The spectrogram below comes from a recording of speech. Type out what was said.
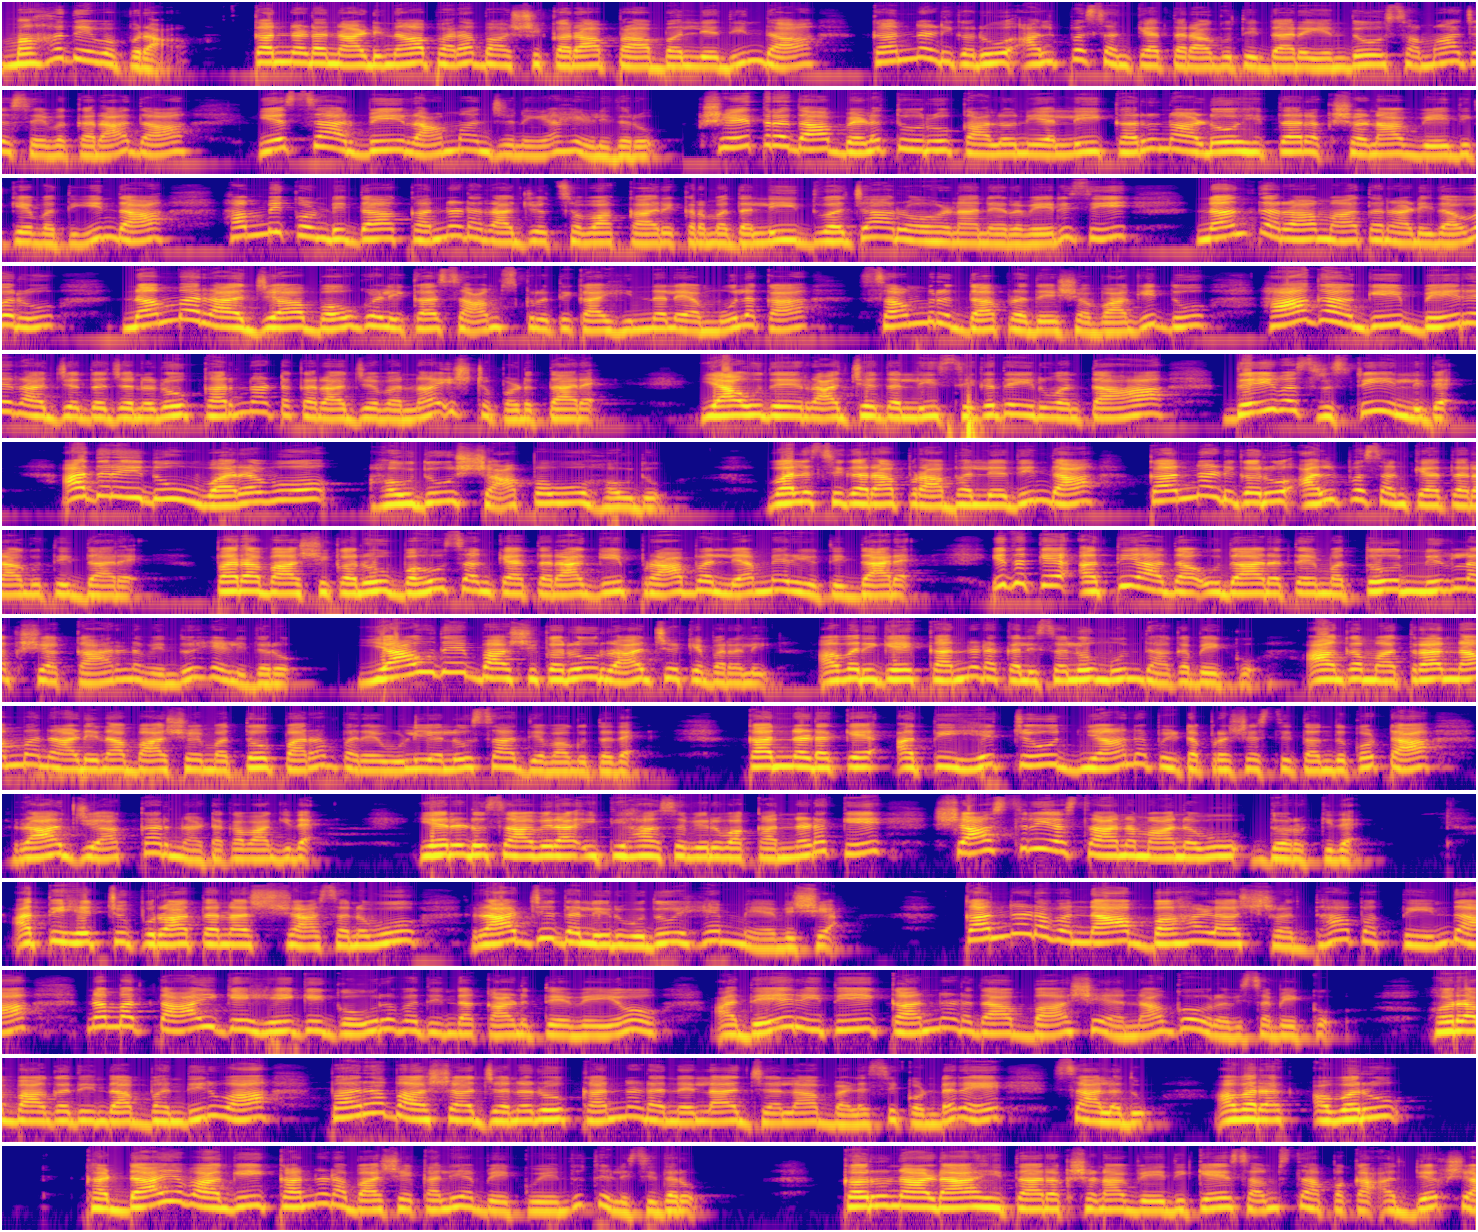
ಮಹದೇವಪುರ ಕನ್ನಡ ನಾಡಿನ ಪರಭಾಷಿಕರ ಪ್ರಾಬಲ್ಯದಿಂದ ಕನ್ನಡಿಗರು ಅಲ್ಪಸಂಖ್ಯಾತರಾಗುತ್ತಿದ್ದಾರೆ ಎಂದು ಸಮಾಜ ಸೇವಕರಾದ ಎಸ್ಆರ್ಬಿ ರಾಮಾಂಜನೇಯ ಹೇಳಿದರು. ಕ್ಷೇತ್ರದ ಬೆಳತೂರು ಕಾಲೋನಿಯಲ್ಲಿ ಕರುನಾಡು ಹಿತರಕ್ಷಣಾ ವೇದಿಕೆ ವತಿಯಿಂದ ಹಮ್ಮಿಕೊಂಡಿದ್ದ ಕನ್ನಡ ರಾಜ್ಯೋತ್ಸವ ಕಾರ್ಯಕ್ರಮದಲ್ಲಿ ಧ್ವಜಾರೋಹಣ ನೆರವೇರಿಸಿ ನಂತರ ಮಾತನಾಡಿದ ಅವರು, ನಮ್ಮ ರಾಜ್ಯ ಭೌಗೋಳಿಕ ಸಾಂಸ್ಕೃತಿಕ ಹಿನ್ನೆಲೆಯ ಮೂಲಕ ಸಮೃದ್ಧ ಪ್ರದೇಶವಾಗಿದ್ದು, ಹಾಗಾಗಿ ಬೇರೆ ರಾಜ್ಯದ ಜನರು ಕರ್ನಾಟಕ ರಾಜ್ಯವನ್ನ ಇಷ್ಟಪಡುತ್ತಾರೆ. ಯಾವುದೇ ರಾಜ್ಯದಲ್ಲಿ ಸಿಗದೇ ಇರುವಂತಹ ದೈವ ಸೃಷ್ಟಿ ಇಲ್ಲಿದೆ. ಆದರೆ ಇದು ವರವೂ ಹೌದು, ಶಾಪವೂ ಹೌದು. ವಲಸಿಗರ ಪ್ರಾಬಲ್ಯದಿಂದ ಕನ್ನಡಿಗರು ಅಲ್ಪಸಂಖ್ಯಾತರಾಗುತ್ತಿದ್ದಾರೆ. ಪರಭಾಷಿಕರು ಬಹುಸಂಖ್ಯಾತರಾಗಿ ಪ್ರಾಬಲ್ಯ ಮೆರೆಯುತ್ತಿದ್ದಾರೆ. ಇದಕ್ಕೆ ಅತಿಯಾದ ಉದಾರತೆ ಮತ್ತು ನಿರ್ಲಕ್ಷ್ಯ ಕಾರಣವೆಂದು ಹೇಳಿದರು. ಯಾವುದೇ ಭಾಷಿಕರು ರಾಜ್ಯಕ್ಕೆ ಬರಲಿ, ಅವರಿಗೆ ಕನ್ನಡ ಕಲಿಸಲು ಮುಂದಾಗಬೇಕು. ಆಗ ಮಾತ್ರ ನಮ್ಮ ನಾಡಿನ ಭಾಷೆ ಮತ್ತು ಪರಂಪರೆ ಉಳಿಯಲು ಸಾಧ್ಯವಾಗುತ್ತದೆ. ಕನ್ನಡಕ್ಕೆ ಅತಿ ಹೆಚ್ಚು ಜ್ಞಾನಪೀಠ ಪ್ರಶಸ್ತಿ ತಂದುಕೊಟ್ಟ ರಾಜ್ಯ ಕರ್ನಾಟಕವಾಗಿದೆ. ಎರಡು ಸಾವಿರ ಇತಿಹಾಸವಿರುವ ಕನ್ನಡಕ್ಕೆ ಶಾಸ್ತ್ರೀಯ ಸ್ಥಾನಮಾನವು ದೊರಕಿದೆ. ಅತಿ ಹೆಚ್ಚು ಪುರಾತನ ಶಾಸನವು ರಾಜ್ಯದಲ್ಲಿರುವುದು ಹೆಮ್ಮೆಯ ವಿಷಯ. ಕನ್ನಡವನ್ನ ಬಹಳ ಶ್ರದ್ಧಾಭಕ್ತಿಯಿಂದ ನಮ್ಮ ತಾಯಿಗೆ ಹೇಗೆ ಗೌರವದಿಂದ ಕಾಣುತ್ತೇವೆಯೋ ಅದೇ ರೀತಿ ಕನ್ನಡದ ಭಾಷೆಯನ್ನ ಗೌರವಿಸಬೇಕು. ಹೊರಭಾಗದಿಂದ ಬಂದಿರುವ ಪರಭಾಷಾ ಜನರು ಕನ್ನಡ ನೆಲ ಜಲ ಬಳಸಿಕೊಂಡರೆ ಸಾಲದು. ಅವರ, ಅವರು ಕಡ್ಡಾಯವಾಗಿ ಕನ್ನಡ ಭಾಷೆ ಕಲಿಯಬೇಕು ಎಂದು ತಿಳಿಸಿದರು. ಕರುನಾಡ ಹಿತರಕ್ಷಣಾ ವೇದಿಕೆ ಸಂಸ್ಥಾಪಕ ಅಧ್ಯಕ್ಷ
